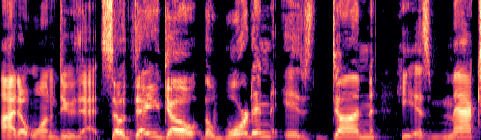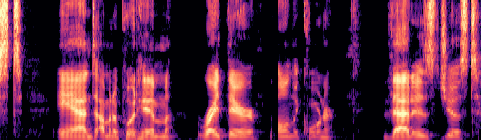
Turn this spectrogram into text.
I don't want to do that. So there you go. The Warden is done. He is maxed, and I'm going to put him right there on the corner. That is just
